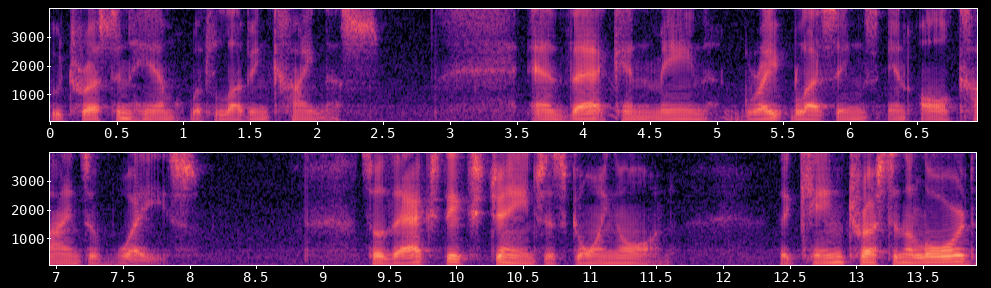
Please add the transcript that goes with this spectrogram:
who trust in him with loving kindness. And that can mean great blessings in all kinds of ways. So that's the exchange that's going on. The king trusts in the Lord.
